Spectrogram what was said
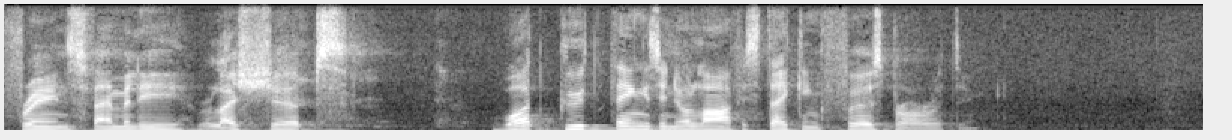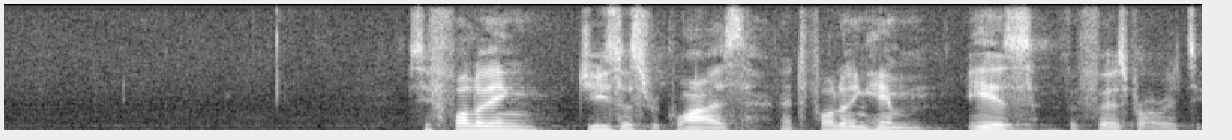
friends, family, relationships. What good things in your life is taking first priority? See, following Jesus requires that following him is the first priority.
